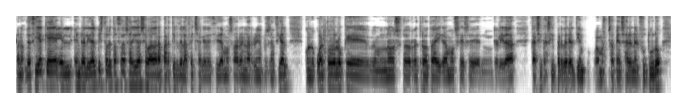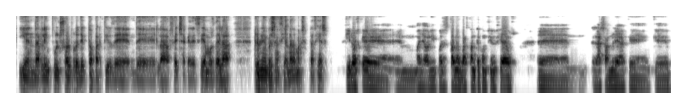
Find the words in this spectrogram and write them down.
bueno, decía que en realidad el pistoletazo de salida se va a dar a partir de la fecha que decidamos ahora en la reunión presencial, con lo cual todo lo que nos retrotraigamos es en realidad casi casi perder el tiempo. Vamos a pensar en el futuro y en darle impulso al proyecto a partir de, la fecha que decidamos de la reunión presencial. Nada más. Gracias. Quiros que en Valladolid pues estamos bastante concienciados en la asamblea que, que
